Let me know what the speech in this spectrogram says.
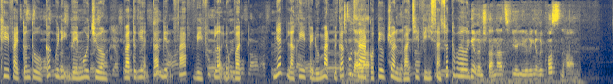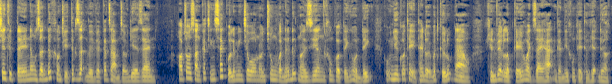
khi phải tuân thủ các quy định về môi trường và thực hiện các biện pháp vì phúc lợi động vật, nhất là khi phải đối mặt với các quốc gia có tiêu chuẩn và chi phí sản xuất thấp hơn. Trên thực tế, nông dân Đức không chỉ tức giận về việc cắt giảm dầu diesel, họ cho rằng các chính sách của Liên minh châu Âu nói chung và nước Đức nói riêng không có tính ổn định cũng như có thể thay đổi bất cứ lúc nào, khiến việc lập kế hoạch dài hạn gần như không thể thực hiện được.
